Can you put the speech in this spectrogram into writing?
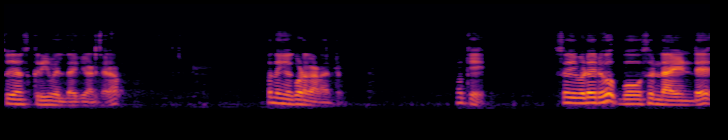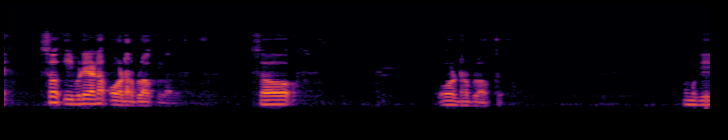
സോ ഞാൻ സ്ക്രീൻ വലുതാക്കി കാണിച്ചു തരാം. അപ്പോൾ നിങ്ങൾക്ക് കൂടെ കാണാൻ പറ്റും. ഓക്കെ സോ ഇവിടെ ഒരു ബോസ് ഉണ്ടായിട്ടുണ്ട്. സോ ഇവിടെയാണ് ഓർഡർ ബ്ലോക്ക് ഉള്ളത്. സോ ഓർഡർ ബ്ലോക്ക് നമുക്ക്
